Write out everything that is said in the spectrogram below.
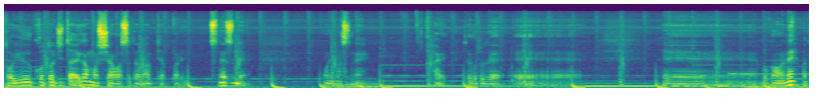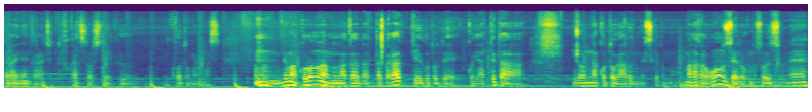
ということ自体がもう幸せだなってやっぱり常々思いますね。はいということで、えーえー、僕はねまた来年からちょっと復活をしていくこうと思います。でまあコロナの中だったからっていうことでこうやってたいろんなことがあるんですけども。まあだから音声とかもそうですよね。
